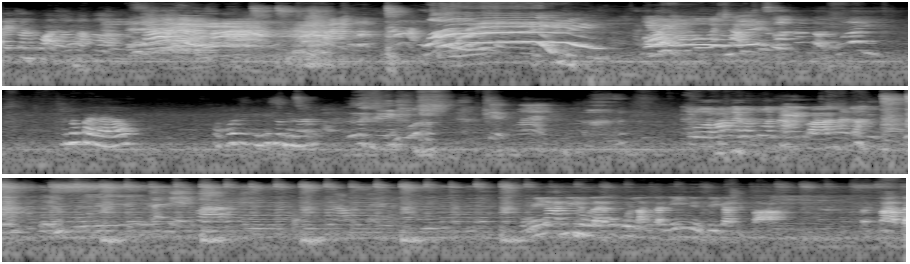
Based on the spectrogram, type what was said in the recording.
ไปจนกว่าจะกลับมาได้ว้ายโอ๊ยฉันต้องไปแล้ว ขอโทษจริงๆที่ฉันนะเจ็บมากตัวว่าอะไรว่าตัวหนักกว่าฉันอะและเห็นว่าน้ำแสงผมมีหน้าที่ดูแลพวกคุณหลังจากนี้หนึ่งปีการศึกษา ตราบใด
